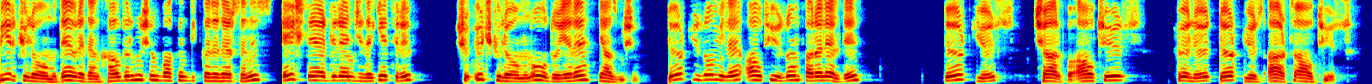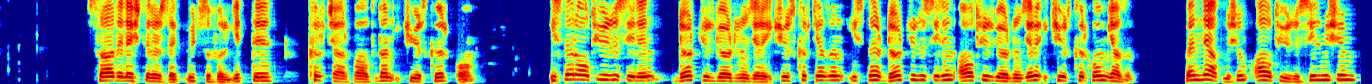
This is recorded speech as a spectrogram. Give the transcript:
1 kilo ohmu devreden kaldırmışım. Bakın dikkat ederseniz eşdeğer direnci de getirip şu 3 kilo ohmun olduğu yere yazmışım. 400 ohm ile 600 ohm paraleldi. 400 çarpı 600 bölü 400 artı 600. Sadeleştirirsek 3 sıfır gitti. 40 çarpı 6'dan 240 ohm. İster 600'ü silin 400 gördüğünüz yere 240 yazın. İster 400'ü silin 600 gördüğünüz yere 240 ohm yazın. Ben ne yapmışım? 600'ü silmişim.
